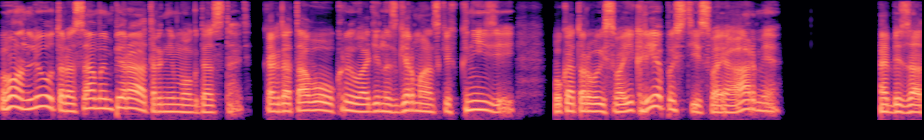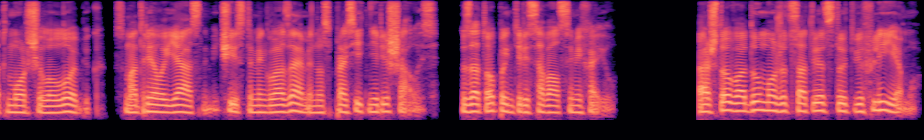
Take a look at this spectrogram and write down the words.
Вон Лютера сам император не мог достать, когда того укрыл один из германских князей, у которого и свои крепости, и своя армия. Абизат морщила лобик, смотрела ясными, чистыми глазами, но спросить не решалась. Зато поинтересовался Михаил. «А что в аду может соответствовать Вифлеему?»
